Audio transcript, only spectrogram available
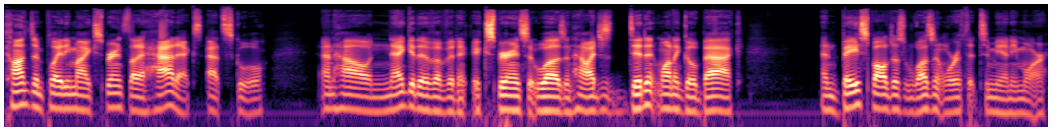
contemplating my experience that I had ex- at school and how negative of an experience it was and how I just didn't want to go back and baseball just wasn't worth it to me anymore.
